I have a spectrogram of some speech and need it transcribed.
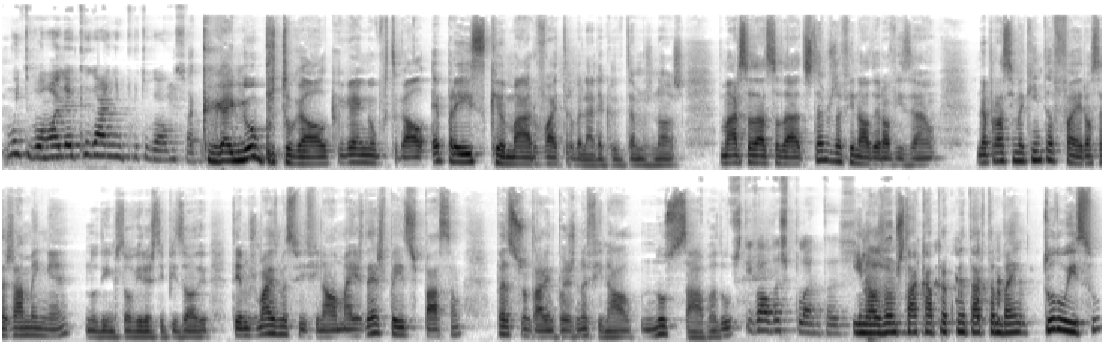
muito bom. Olha, que ganhe Portugal, não sabe? Que ganhou Portugal, que ganhou Portugal. É para isso que a Mar vai trabalhar, acreditamos nós. Mar, saudade, saudade. Estamos na final da Eurovisão. Na próxima quinta-feira, ou seja, amanhã, no dia em que estão a ouvir este episódio, temos mais uma semifinal. Mais 10 países passam para se juntarem depois na final, no sábado. Festival das Plantas. E nós vamos estar cá para comentar também tudo isso.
